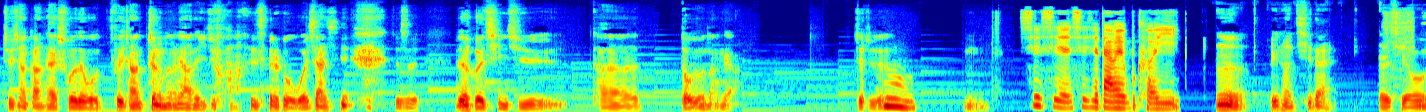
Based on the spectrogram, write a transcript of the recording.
就像刚才说的，我非常正能量的一句话，就是我相信，就是任何情绪它都有能量，就是嗯嗯，谢谢谢谢大卫，不可以，嗯，非常期待，而且我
